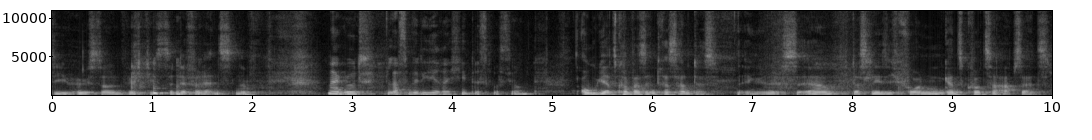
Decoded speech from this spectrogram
die höchste und wichtigste Differenz. Ne? Na gut, lassen wir die Hierarchiediskussion. Oh, jetzt kommt was Interessantes. Das, äh, das lese ich vor, ein ganz kurzer Absatz.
